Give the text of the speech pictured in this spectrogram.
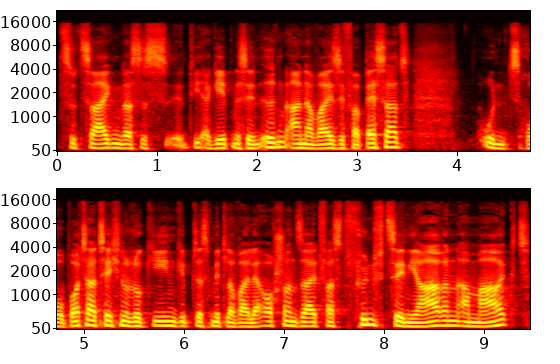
zu zeigen, dass es die Ergebnisse in irgendeiner Weise verbessert. Und Robotertechnologien gibt es mittlerweile auch schon seit fast 15 Jahren am Markt.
